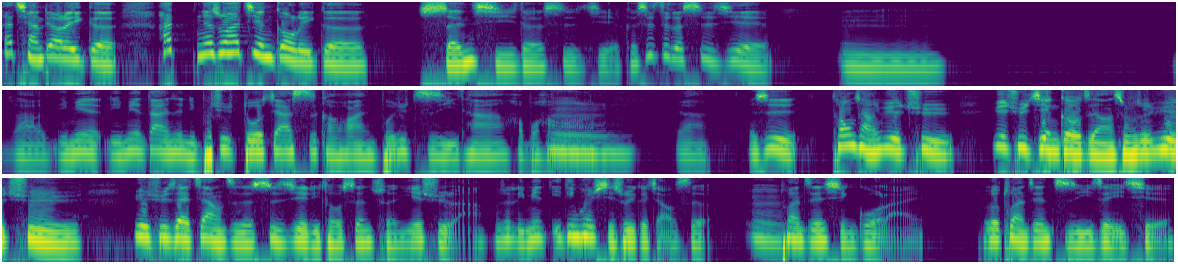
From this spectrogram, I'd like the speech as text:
他强调了一个，他应该说他建构了一个神奇的世界。可是这个世界，嗯，不知道里面里面当然是你不去多加思考的话，你不会去质疑它好不好啊？嗯，对啊？可是通常越去越去建构这样的事，或者说越去越去在这样子的世界里头生存，也许啦，我说里面一定会写出一个角色，嗯突然之间醒过来，或者说突然之间质疑这一切，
